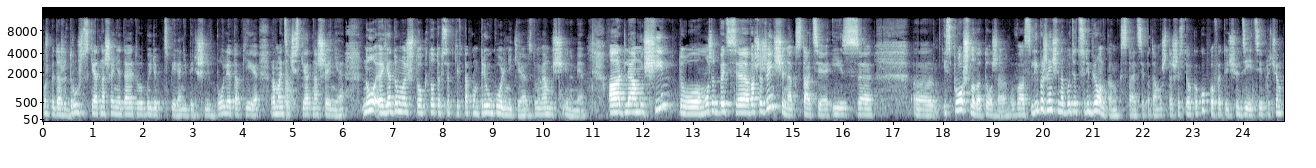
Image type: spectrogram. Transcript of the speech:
Может быть, даже дружеские отношения до этого были, теперь они перешли в более такие романтические отношения. Но я думаю, что кто-то все-таки в таком треугольнике с двумя мужчинами. А для мужчин то, может быть, э, ваша женщина, кстати, из, э, э, из прошлого тоже у вас, либо женщина будет с ребенком, кстати, потому что шестерка кубков – это еще дети, причем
